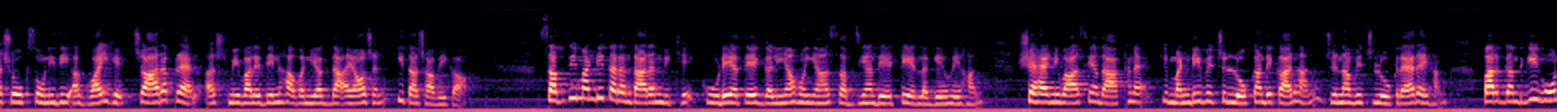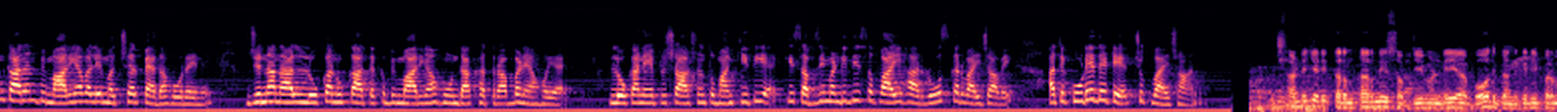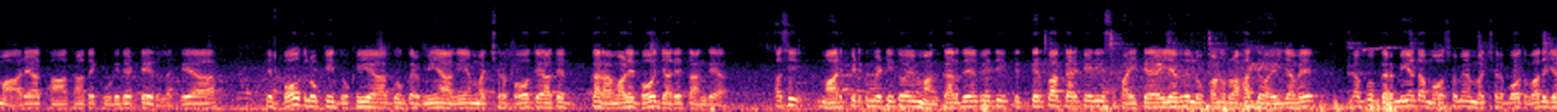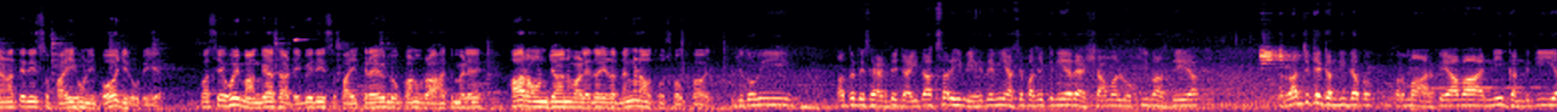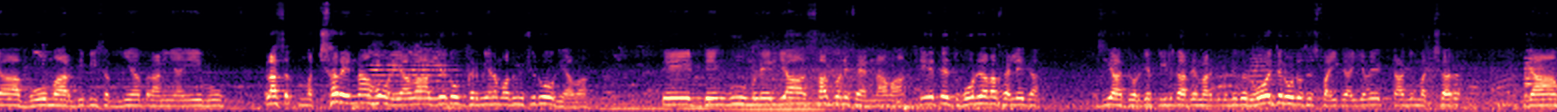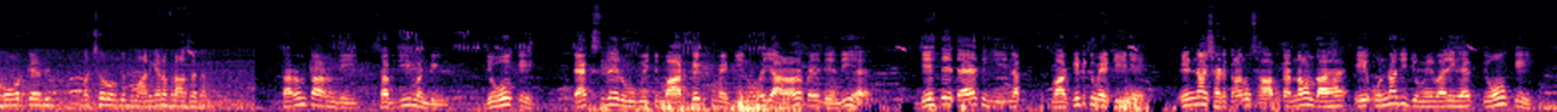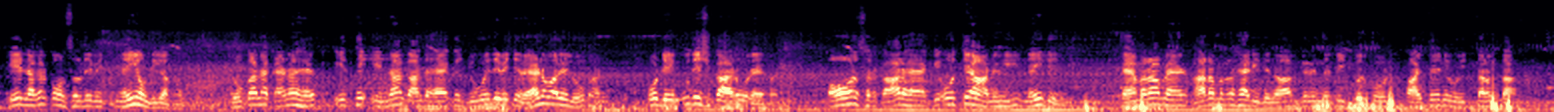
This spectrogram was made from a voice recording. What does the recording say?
ਅਸ਼ੋਕ ਸੋਨੀ ਦੀ ਅਗਵਾਈ ਹੇਠ 4 ਅਪ੍ਰੈਲ ਅਸ਼ਟਮੀ ਵਾਲੇ ਦਿਨ ਹਵਨ ਯੱਗ ਦਾ ਆਯੋਜਨ ਕੀਤਾ ਜਾਵੇਗਾ। ਸਬਜ਼ੀ ਮੰਡੀ ਤਰਨਤਾਰਨ ਵਿਖੇ ਕੂੜੇ ਅਤੇ ਗਲੀਆਂ ਹੋਈਆਂ ਸਬਜ਼ੀਆਂ ਦੇ ਢੇਰ ਲੱਗੇ ਹੋਏ ਹਨ। ਸ਼ਹਿਰ ਨਿਵਾਸੀਆਂ ਦਾ ਆਖਣਾ ਹੈ ਕਿ ਮੰਡੀ ਵਿੱਚ ਲੋਕਾਂ ਦੇ ਘਰ ਹਨ, ਜਿਨ੍ਹਾਂ ਵਿੱਚ ਲੋਕ ਰਹਿ ਰਹੇ ਹਨ, ਪਰ ਗੰਦਗੀ ਹੋਣ ਕਾਰਨ ਬਿਮਾਰੀਆਂ ਵਾਲੇ ਮੱਛਰ ਪੈਦਾ ਹੋ ਰਹੇ ਨੇ, ਜਿਨ੍ਹਾਂ ਨਾਲ ਲੋਕਾਂ ਨੂੰ ਘਾਤਕ ਬਿਮਾਰੀਆਂ ਹੋਣ ਦਾ ਖਤਰਾ ਬਣਿਆ ਹੋਇਆ ਹੈ। ਲੋਕਾਂ ਨੇ ਪ੍ਰਸ਼ਾਸਨ ਤੋਂ ਮੰਗ ਕੀਤੀ ਹੈ ਕਿ ਸਬਜ਼ੀ ਮੰਡੀ ਦੀ ਸਫ਼ਾਈ ਹਰ ਰੋਜ਼ ਕਰਵਾਈ ਜਾਵੇ ਅਤੇ ਕੂੜੇ ਦੇ ਢੇਰ ਚੁਕਵਾਏ ਜਾਣ। ਸਾਡੀ ਜਿਹੜੀ ਤਰਨਤਾਰਨ ਦੀ ਸਬਜ਼ੀ ਮੰਡੀ ਆ, ਬਹੁਤ ਗੰਦਗੀ ਦੀ ਭਰਮਾਰ ਆ, ਥਾਂ ਥਾਂ ਤੇ ਕੂੜੇ ਦੇ ਢੇਰ ਲੱਗੇ ਆ ਤੇ ਬਹੁਤ ਲੋਕੀ ਦੁਖੀ ਆ, ਅੱਗੋਂ ਗਰਮੀਆਂ ਆ ਗਈਆਂ, ਮੱਛਰ ਬਹੁਤ ਆ ਤੇ ਘਰਾਂ ਵਾਲੇ ਬਹੁਤ ਜ਼ਿਆਦਾ ਤੰਗ ਆ। ਅਸੀਂ ਮਾਰਕੀਟ ਕਮੇਟੀ ਤੋਂ ਇਹ ਮੰਗ ਕਰਦੇ ਆ ਵੀ ਇਹਦੀ ਕਿਰਪਾ ਕਰਕੇ ਇਹਦੀ ਸਫ਼ਾਈ ਕਰਾਈ ਜਾਵੇ ਤੇ ਲੋਕਾਂ ਨੂੰ ਰਾਹਤ ਦਵਾਈ ਜਾਵੇ ਤਾਂ ਅੱਗੋਂ ਗਰਮੀਆਂ ਦਾ ਮੌਸਮ ਹੈ ਮੱਛਰ ਬਹੁਤ ਵੱਧ ਜਾਣਾ ਤੇ ਇਹਦੀ ਸਫ਼ਾਈ ਹੋਣੀ ਬਹੁਤ ਜ਼ਰੂਰੀ ਹੈ ਬਸ ਇਹੋ ਹੀ ਮੰਗ ਆ ਸਾਡੀ ਵੀ ਇਹਦੀ ਸਫ਼ਾਈ ਕਰਾਏ ਲੋਕਾਂ ਨੂੰ ਰਾਹਤ ਮਿਲੇ, ਹਰ ਆਉਣ ਜਾਣ ਵਾਲੇ ਦਾ ਜਿਹੜਾ ਲੰਘਣਾ ਉੱਥੋਂ ਸੌਖਾ ਹੋ ਜਦੋਂ ਵੀ ਅਦਰਲੀ ਸਾਈਡ ਤੇ ਜਾਈਦਾ, ਅਕਸਰ ਹੀ ਵੇਖਦੇ ਵੀ ਆਸੇ-ਪਾਸੇ ਕਿੰਨੀਆਂ ਰੈਸ਼ਾਂ ਵਾਂ, ਲੋਕੀ ਵਸਦੇ ਆ। ਰੱਜ ਕੇ ਗੰਦੀ ਦਾ ਭ- ਪਿਆ ਵਾ, ਇੰਨੀ ਗੰਦਗੀ ਆ, ਬੋ ਮਾਰਦੀ ਵੀ ਸਬਜ਼ੀਆਂ, ਪੁਰਾਣੀਆਂ, ਇਹ ਉਹ ਪਲੱਸ ਮੱਛਰ ਇੰਨਾ ਹੋ ਰਿਹਾ ਵਾ, ਅੱਗੇ ਤੋਂ ਗਰਮੀਆਂ ਦਾ ਮੌਸਮ ਸ਼ੁਰੂ ਹੋ ਗਿਆ ਵਾ। ਤੇ ਡੇਂਗੂ, ਮਲੇਰੀਆ, ਸਭ ਨੇ ਫੈਲਣਾ ਵਾ। ਇਹ ਤੇ ਹੋਰ ਜ਼ਿਆਦਾ ਫੈਲੇਗਾ। ਅਸੀਂ ਹੱਥ ਜੋੜ ਕੇ ਅਪੀਲ ਕਰਦੇ ਮਾਰਕੀਟ ਬੰਦੇ ਕਿ ਰੋਜ਼ ਤੇ ਰੋਜ਼ ਉੱਥੇ ਸਫ਼ਾਈ ਕਰਾਈ ਜਾਵੇ, ਤਾਂ ਕਿ ਮੱਛਰ ਜਾਂ ਹੋਰ ਕਿਸੇ ਦੀ ਮੱਛਰ ਹੋਰ ਕੇ ਬਿਮਾਰੀਆਂ ਨਾ ਫੈਲਾ ਸਕਣ। ਤਰਨ ਤਾਰਨ ਦੀ ਸਬਜ਼ੀ ਮੰਡੀ ਜੋ ਕਿ ਟੈਕਸ ਦੇ ਰੂਪ ਵਿੱਚ ਮਾਰਕੀਟ ਕਮੇਟੀ ਨੂੰ ਹਜ਼ਾਰਾਂ ਰੁਪਏ ਦਿੰਦੀ ਹੈ, ਜਿਸ ਦੇ ਤਹਿਤ ਹੀ ਨ- ਮਾਰਕੀਟ ਕਮੇਟੀ ਨੇ ਇਹਨਾਂ ਸੜਕਾਂ ਨੂੰ ਸਾਫ਼ ਕਰਨਾ ਹੁੰਦਾ ਹੈ। ਇਹ ਉਹਨਾਂ ਦੀ ਜ਼ਿੰਮੇਵਾਰੀ ਹੈ, ਕਿਉਂਕਿ ਇਹ ਨਗਰ ਕੌਂਸਲ ਦੇ ਵਿੱਚ ਨਹੀਂ ਆਉਂਦੀਆਂ ਹਨ। ਲੋਕਾਂ ਦਾ ਕਹਿਣਾ ਹੈ ਕਿ ਇੱਥੇ ਇੰਨਾ ਗੰਦ ਹੈ ਕਿ ਜੋ ਇਹਦੇ ਵਿੱਚ ਰਹਿਣ ਵਾਲੇ ਲੋਕ ਹਨ, ਉਹ ਡੇਂਗੂ ਦੇ ਸ਼ਿਕਾਰ ਹੋ ਰਹੇ ਹਨ ਔਰ ਸਰਕਾਰ ਹੈ ਕਿ ਉਹ ਧਿਆਨ ਹੀ ਨਹੀਂ ਦਿੰਦੀ। ਕੈਮਰਾਮੈਨ ਹਰਮਨ ਹੈਰੀ ਦੇ ਨਾਲ Gurinder Tiku report Fastway news, Tarn Taran.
